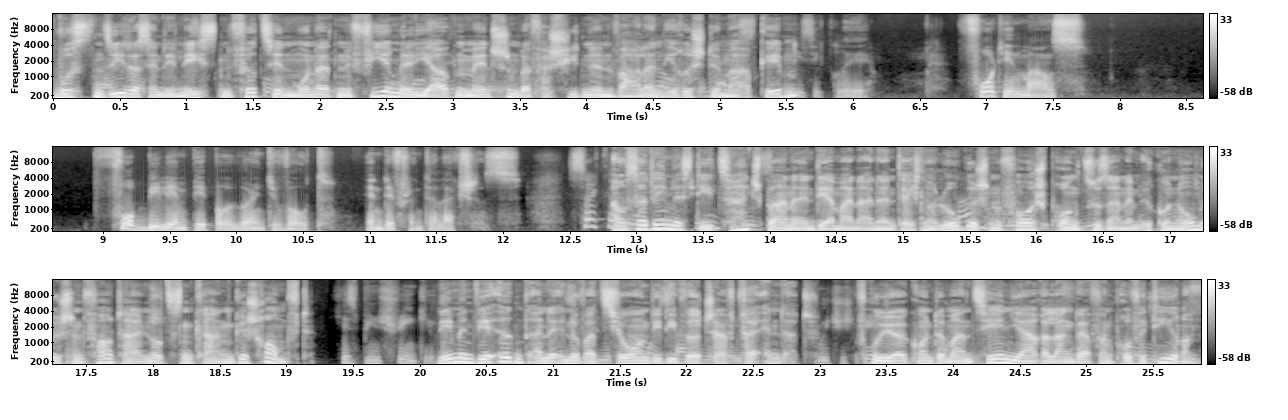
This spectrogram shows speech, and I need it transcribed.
Wussten Sie, dass in den nächsten 14 Monaten Monaten vier Milliarden Menschen bei verschiedenen Wahlen ihre Stimme abgeben? Außerdem ist die Zeitspanne, in der man einen technologischen Vorsprung zu seinem ökonomischen Vorteil nutzen kann, geschrumpft. Nehmen wir irgendeine Innovation, die die Wirtschaft verändert. Früher konnte man zehn Jahre lang davon profitieren.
